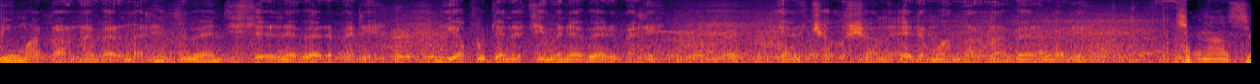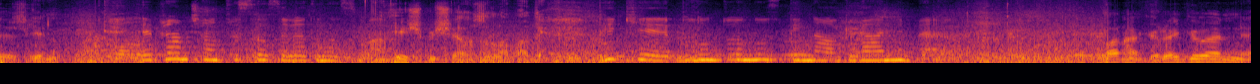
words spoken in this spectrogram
Mimarlarına vermeli, mühendislerine vermeli, yapı denetimine vermeli, yani çalışan elemanlarına vermeli. Kenan Sezgin. Deprem çantası hazırladınız mı? Hiçbir şey hazırlamadık. Peki bulunduğunuz bina güvenli mi? Bana göre güvenli.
